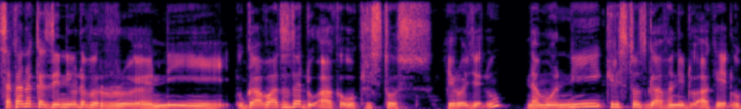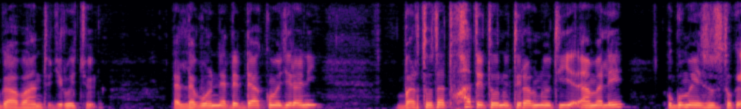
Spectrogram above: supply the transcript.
Isa kan akkas jennee yoo dabarru dhugaa baatota du'aa ka'uu Kiristoos yeroo jedhu namoonni Kiristoos gaafa inni du'aa ka'e dhugaa baantu jiru jechuudha. Lallaboonni adda addaa akkuma jiranii bartootatu haxetoo nuti rabnuutii jedhaa malee. Dhuguma yesus tokko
